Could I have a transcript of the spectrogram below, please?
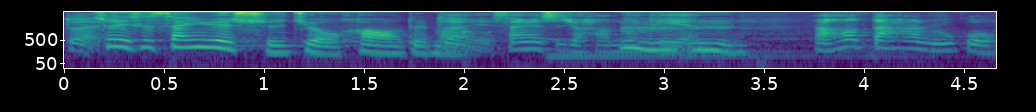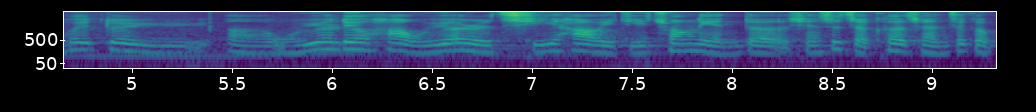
对，所以是三月十九号，对吗？对，三月十九号那天。嗯嗯然后大家如果会对于呃五月六号、五月二十七号以及窗帘的显示者课程这个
